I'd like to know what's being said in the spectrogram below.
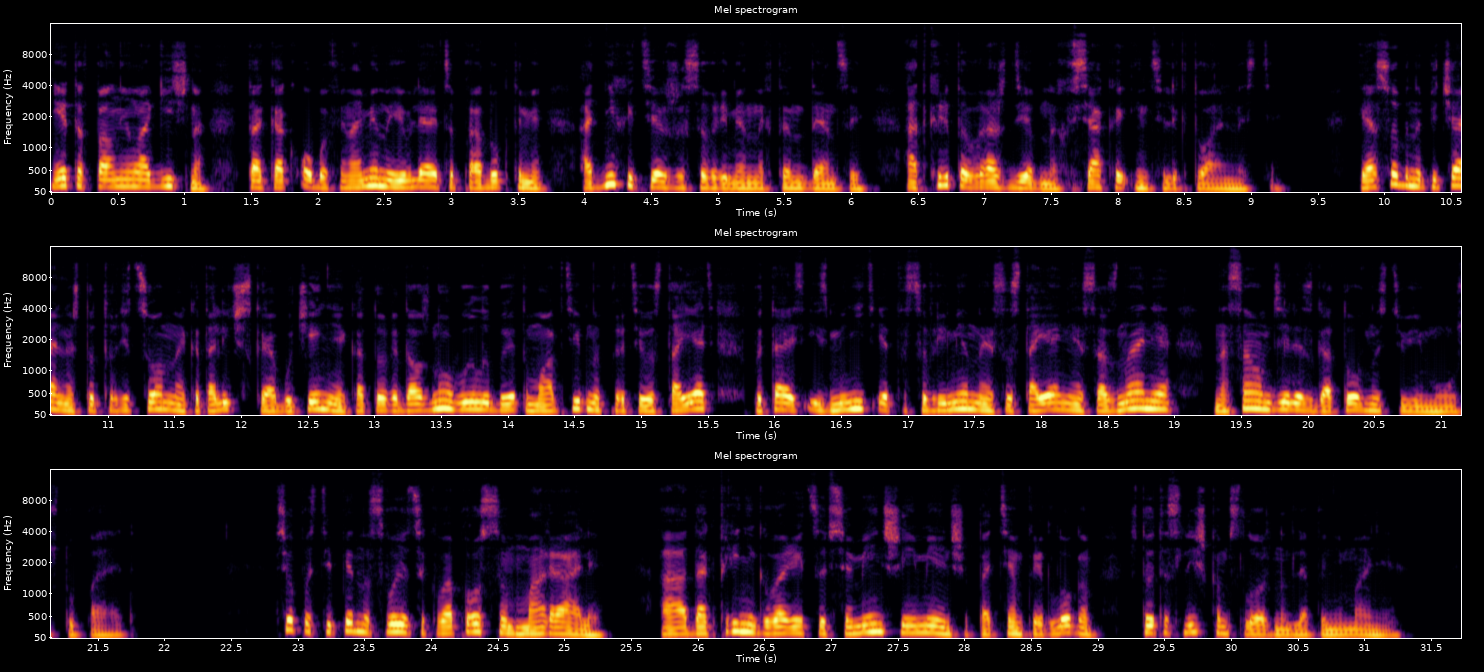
И это вполне логично, так как оба феномена являются продуктами одних и тех же современных тенденций, открыто враждебных всякой интеллектуальности. И особенно печально, что традиционное католическое обучение, которое должно было бы этому активно противостоять, пытаясь изменить это современное состояние сознания, на самом деле с готовностью ему уступает. Все постепенно сводится к вопросам морали, а о доктрине говорится все меньше и меньше под тем предлогом, что это слишком сложно для понимания.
